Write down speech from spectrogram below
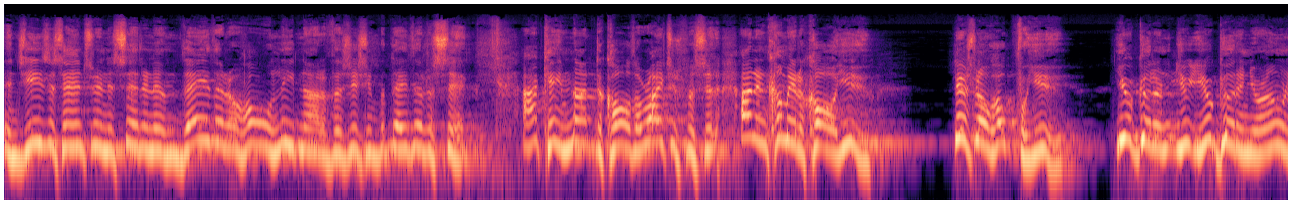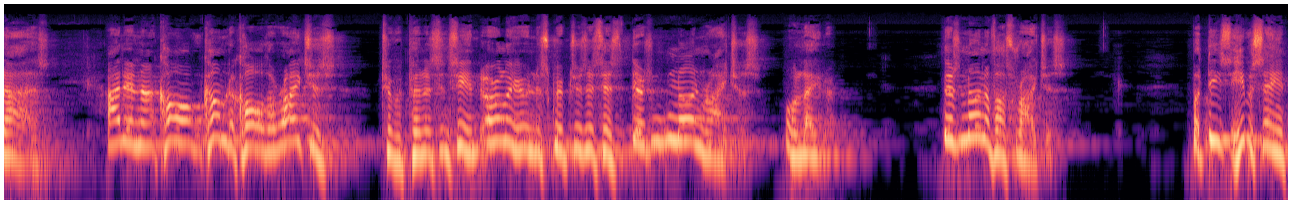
And Jesus answering and said to them, They that are whole need not a physician, but they that are sick. I came not to call the righteous, but I didn't come here to call you. There's no hope for you. You're good in, you're good in your own eyes. I did not call, come to call the righteous to repentance. And see, earlier in the scriptures it says, there's none righteous, or later. There's none of us righteous. But these, he was saying,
